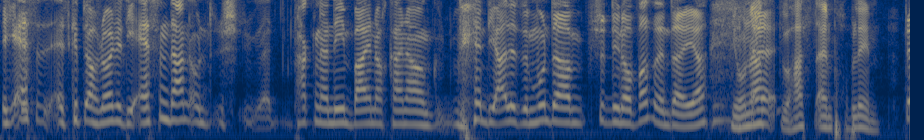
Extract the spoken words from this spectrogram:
ich esse, es gibt ja auch Leute, die essen dann und äh, packen dann nebenbei noch, keine Ahnung, während die alles im Mund haben, schütten die noch Wasser hinterher. Jonas, Äh, du hast ein Problem.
